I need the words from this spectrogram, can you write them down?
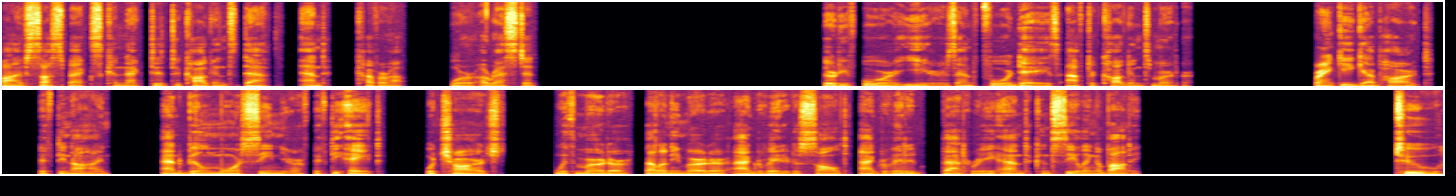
five suspects connected to Coggins' death and cover up were arrested. 34 years and four days after Coggins' murder, Frankie Gebhardt, 59, and Bill Moore Sr., 58, were charged with murder, felony murder, aggravated assault, aggravated battery, and concealing a body. Two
